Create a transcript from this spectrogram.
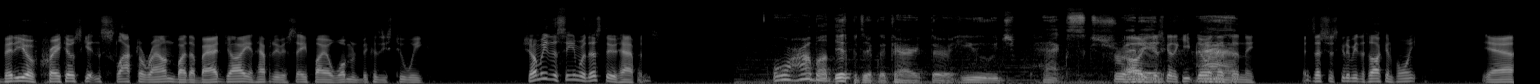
video of Kratos getting slapped around by the bad guy and having to be saved by a woman because he's too weak. Show me the scene where this dude happens. Or how about this particular character? Huge pecs, shredded. Oh, he's just gonna keep doing this, isn't he? Is this just gonna be the talking point? Yeah.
